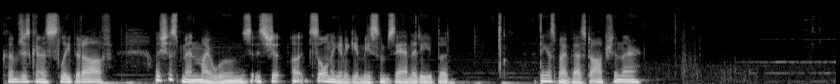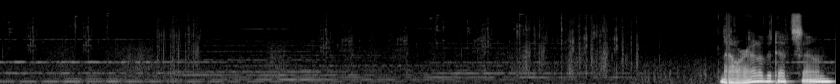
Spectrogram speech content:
Because I'm just going to sleep it off. Let's just mend my wounds. It's just uh, it's only going to give me some sanity, but I think it's my best option there. Now we're out of the death zone.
